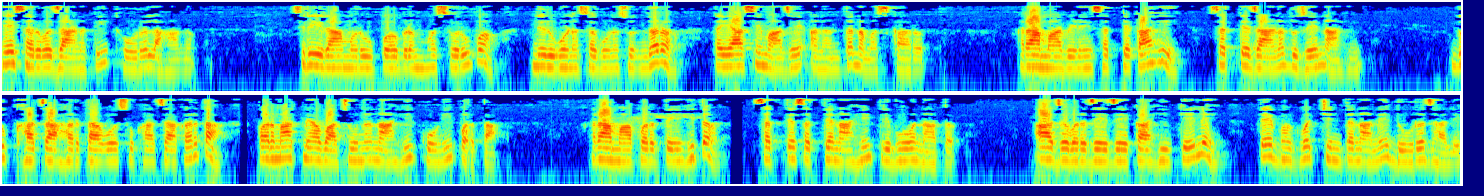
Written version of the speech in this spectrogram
हे सर्व जाणती थोर लहान. श्रीराम रूप ब्रह्मस्वरूप निर्गुण सगुण सुंदर तयासी माझे अनंत नमस्कार. रामाविणे सत्य काही सत्य जाण दुजे नाही. दुःखाचा हरता व सुखाचा करता परमात्म्या वाचून नाही कोणी परता. रामा परते हित सत्य सत्य नाही त्रिभुवनात. आजवर जे जे काही केले ते भगवत चिंतनाने दूर झाले.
